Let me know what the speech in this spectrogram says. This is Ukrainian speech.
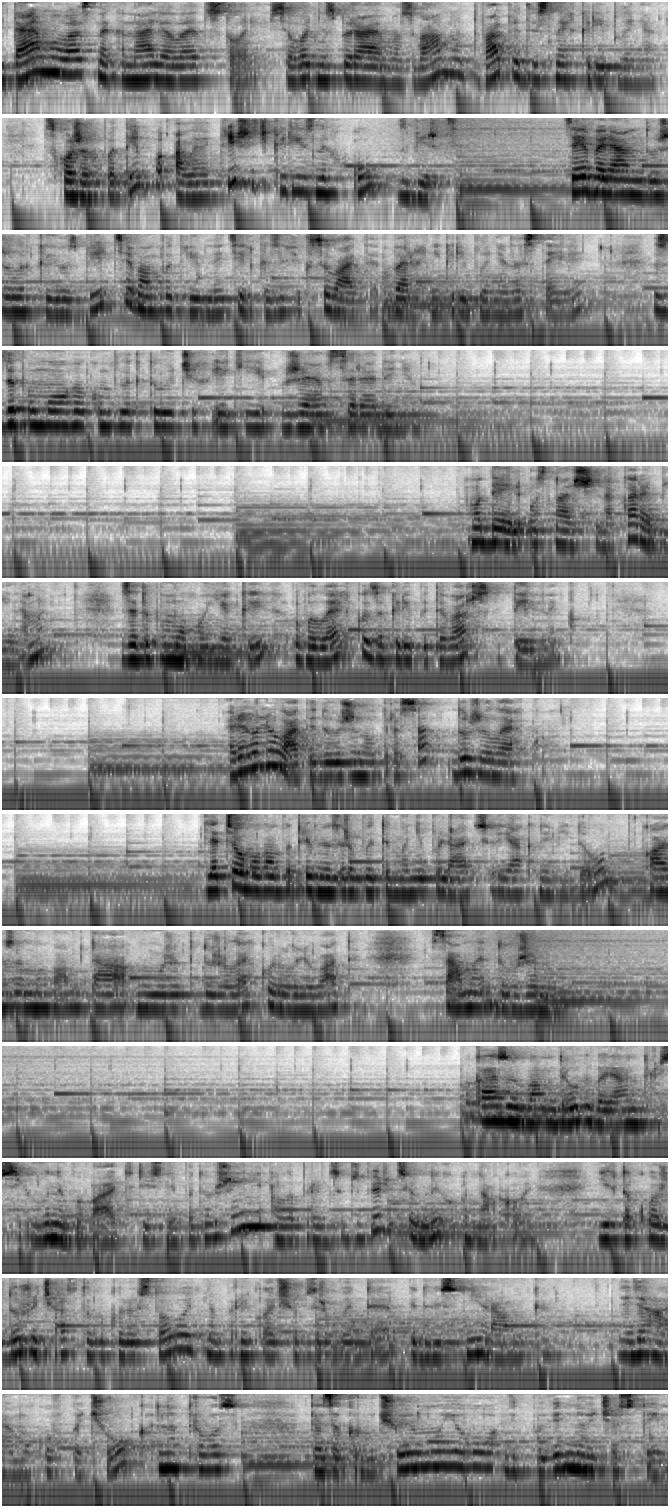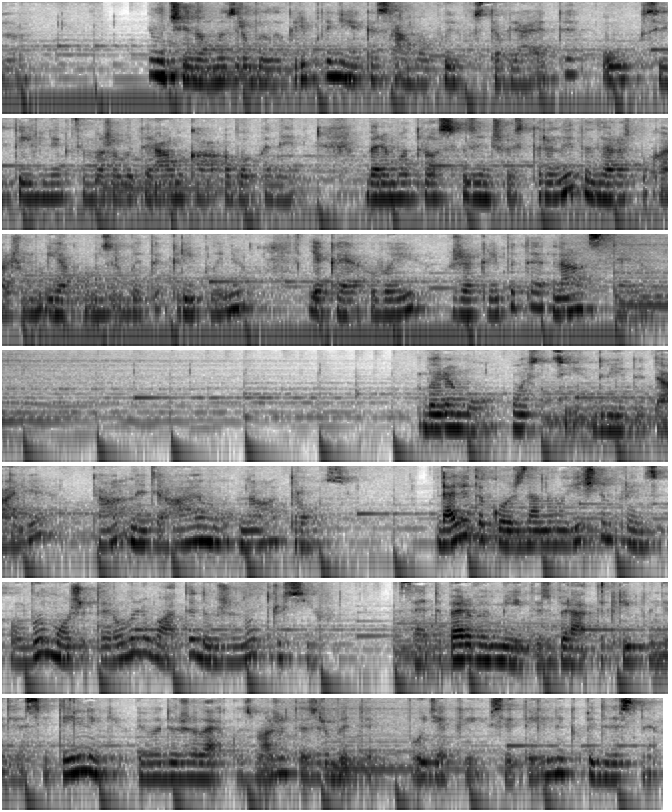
Вітаємо вас на каналі LED Story. Сьогодні збираємо з вами два підвісних кріплення, схожих по типу, але трішечки різних у збірці. Цей варіант дуже легкий у збірці. Вам потрібно тільки зафіксувати верхні кріплення на стелі з допомогою комплектуючих, які вже всередині. Модель оснащена карабінами, за допомогою яких ви легко закріпите ваш світильник. Регулювати довжину траса дуже легко. Для цього вам потрібно зробити маніпуляцію, як на відео, показуємо вам, та ви можете дуже легко регулювати саме довжину. Показую вам другий варіант трусів. Вони бувають різні по довжині, але принцип збірці в них однаковий. Їх також дуже часто використовують, наприклад, щоб зробити підвісні рамки. Надягаємо ковпачок на трос та закручуємо його відповідною частиною. Таким чином ми зробили кріплення, яке саме ви вставляєте у світильник, це може бути рамка або панель. Беремо трос з іншої сторони та зараз покажемо, як вам зробити кріплення, яке ви вже кріпите на стелю. Беремо ось ці дві деталі та надягаємо на трос. Далі також за аналогічним принципом ви можете регулювати довжину трусів. Все, тепер ви вмієте збирати кріплення для світильників, і ви дуже легко зможете зробити будь-який світильник підвісним.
